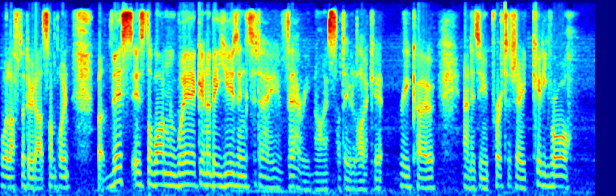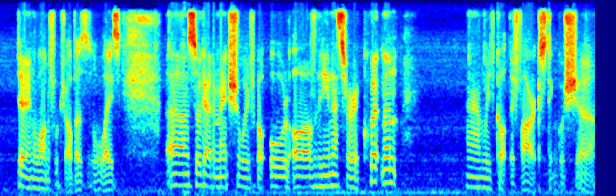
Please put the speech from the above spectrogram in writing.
we'll have to do that at some point. But this is the one we're going to be using today. Very nice. I do like it. Rico and his new protege, KittyRaww, doing a wonderful job as always. Um, so we're going to make sure we've got all of the necessary equipment. And we've got the fire extinguisher,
